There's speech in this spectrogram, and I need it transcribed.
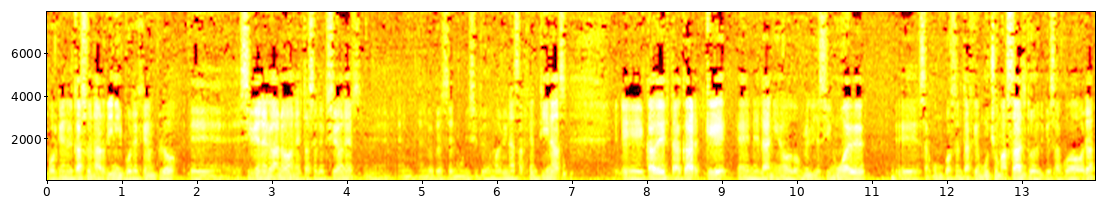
porque en el caso de Nardini, por ejemplo, eh, si bien él ganó en estas elecciones, eh, en, lo que es el municipio de Malvinas Argentinas, eh, cabe destacar que en el año 2019 eh, sacó un porcentaje mucho más alto del que sacó ahora.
